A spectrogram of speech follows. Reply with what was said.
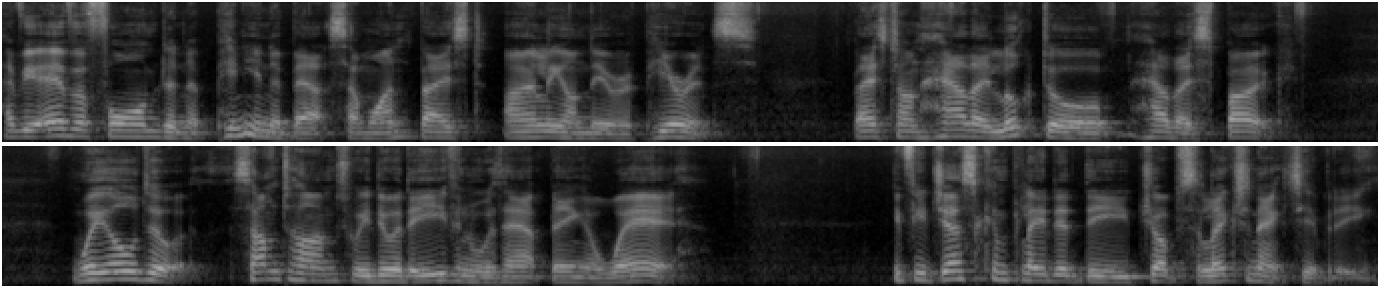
Have you ever formed an opinion about someone based only on their appearance, based on how they looked or how they spoke? We all do it. Sometimes we do it even without being aware. If you just completed the job selection activity,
